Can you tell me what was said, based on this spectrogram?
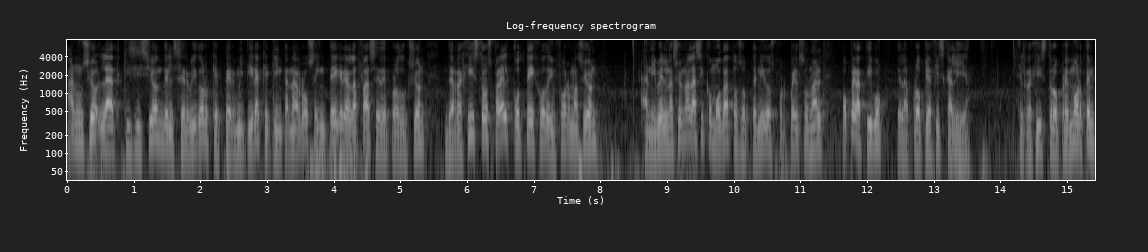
anunció la adquisición del servidor que permitirá que Quintana Roo se integre a la fase de producción de registros para el cotejo de información a nivel nacional, así como datos obtenidos por personal operativo de la propia Fiscalía. El registro premortem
